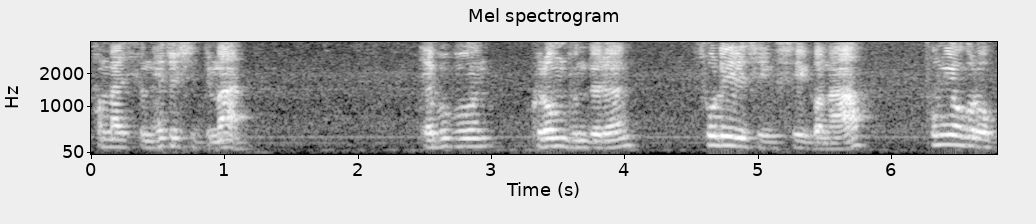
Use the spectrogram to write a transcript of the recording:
한 말씀 해주시지만 대부분 그런 분들은 소리를 지르시거나 폭력으로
